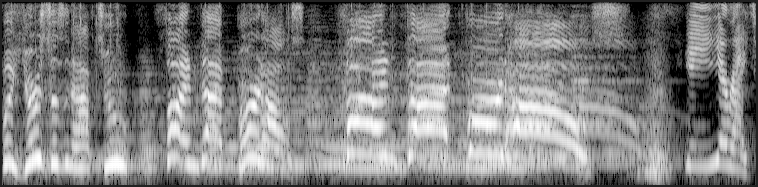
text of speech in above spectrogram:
But yours doesn't have to. Find that birdhouse! Find that birdhouse! You're right.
